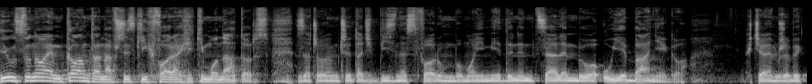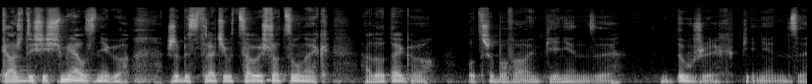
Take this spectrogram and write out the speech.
i usunąłem konta na wszystkich forach jak i Monators. Zacząłem czytać Biznes Forum, bo moim jedynym celem było ujebanie go. Chciałem, żeby każdy się śmiał z niego, żeby stracił cały szacunek, a do tego potrzebowałem pieniędzy. Dużych pieniędzy.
